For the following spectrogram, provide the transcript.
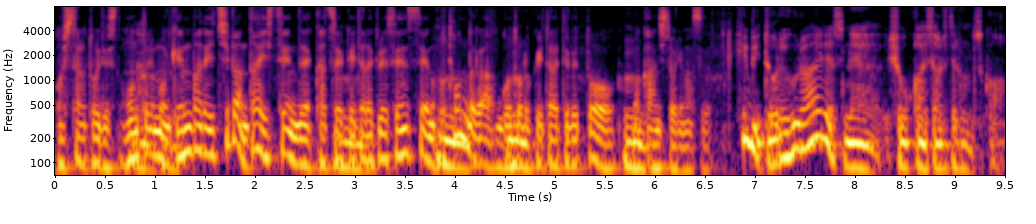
おっしゃる通りです。本当にもう現場で一番第一線で活躍いただける先生のほとんどがご登録いただいていると、まあ、感じております。日々どれぐらいですね、紹介されてるんですか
